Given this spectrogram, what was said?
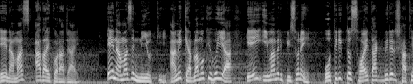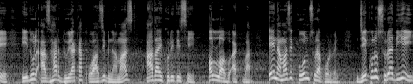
এ নামাজ আদায় করা যায়। এই নামাজের নিয়ত কি? আমি ক্যাবলামুখী হইয়া এই ইমামের পিছনে অতিরিক্ত ছয় তাকবীরের সাথে ঈদুল আজহার দুই রাকাত ওয়াজিব নামাজ আদায় করিতেছি। আল্লাহ আকবার। এই নামাজে কোন সূরা পড়বেন? যে কোনো সূরা দিয়েই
